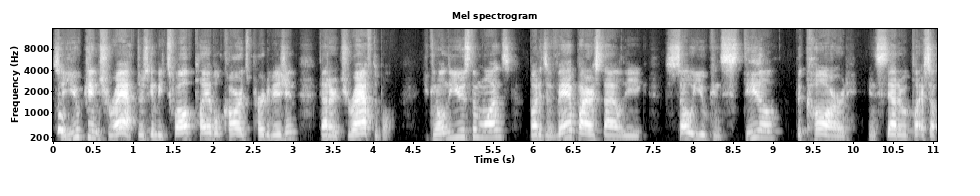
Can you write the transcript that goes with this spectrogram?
So you can draft. There's going to be 12 playable cards per division that are draftable. You can only use them once, but it's a vampire style league, so you can steal the card instead of a player. So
